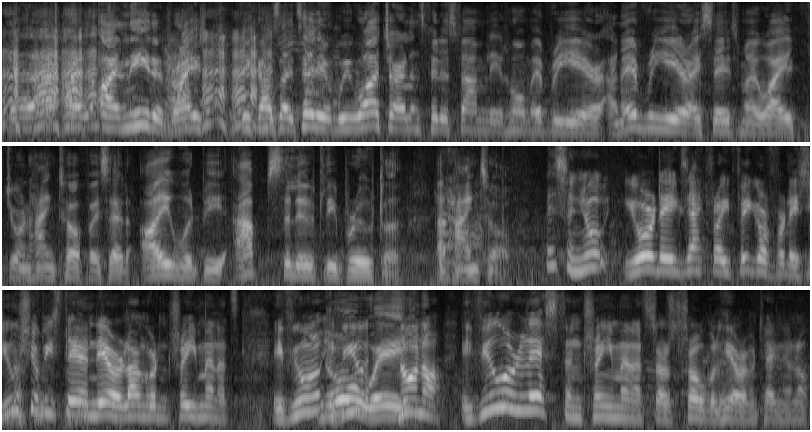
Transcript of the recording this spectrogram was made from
I, I need it, right? Because I tell you, we watch Ireland's Fittest Family at home every year, and every year I say to my wife during Hang Tough, I said, I would be absolutely brutal at Hang Tough. Listen, you're, you're the exact right figure for this. You should be staying there longer than three minutes. If you, No if you, way. No, no. If you were less than three minutes, there's trouble here. I'm telling you. No.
